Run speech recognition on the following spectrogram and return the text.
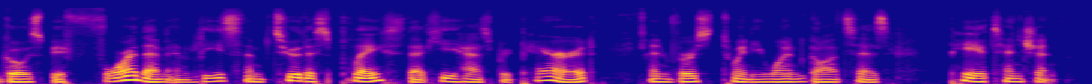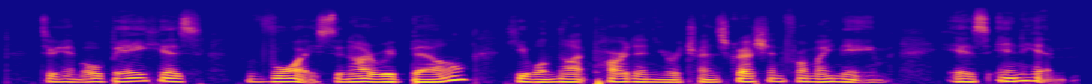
goes before them and leads them to this place that He has prepared. In verse 21, God says, Pay attention to Him, obey His voice, do not rebel. He will not pardon your transgression, for my name is in Him.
